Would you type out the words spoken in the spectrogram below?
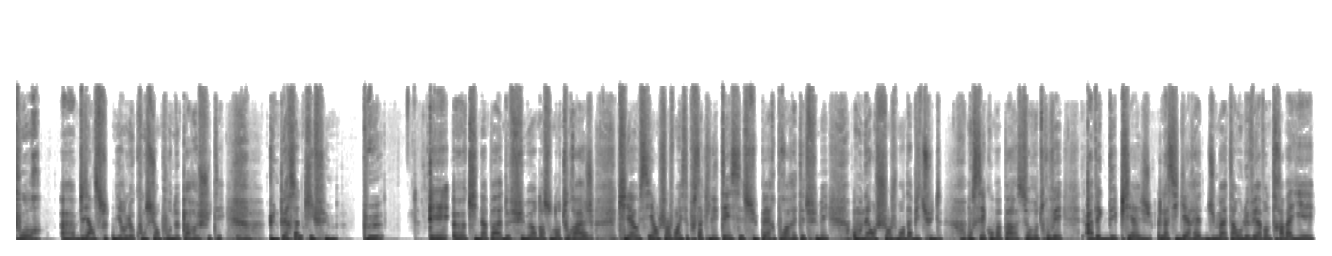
pour euh, bien soutenir le conscient pour ne pas rechuter. Une personne qui fume peu et euh, qui n'a pas de fumeur dans son entourage, qui est aussi en changement. Et c'est pour ça que l'été, c'est super pour arrêter de fumer. On est en changement d'habitude. On sait qu'on va pas se retrouver avec des pièges. La cigarette du matin au lever avant de travailler,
